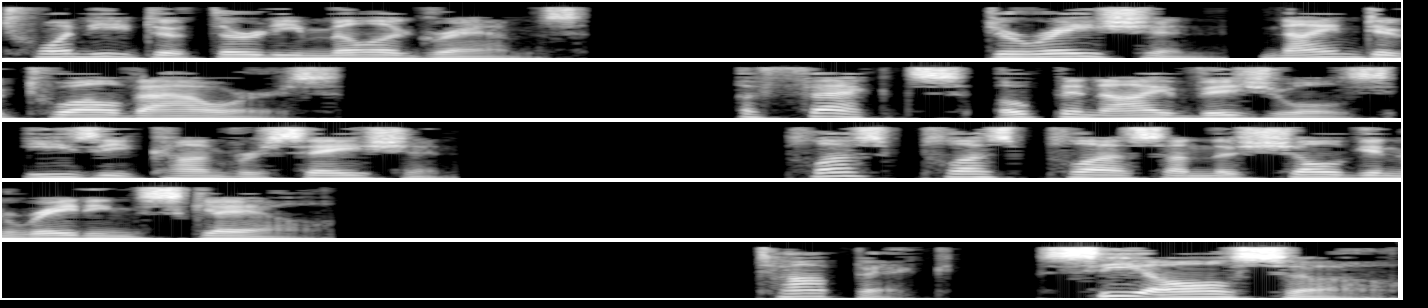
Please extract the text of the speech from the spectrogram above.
20 to 30 mg. Duration 9 to 12 hours. Effects: open eye visuals, easy conversation. Plus plus plus on the Shulgin rating scale. See also.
